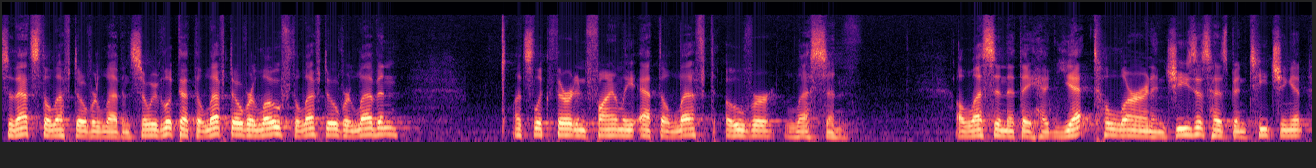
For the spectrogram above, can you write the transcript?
So that's the leftover leaven. So we've looked at the leftover loaf, the leftover leaven. Let's look third and finally at the leftover lesson. A lesson that they had yet to learn, and Jesus has been teaching it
